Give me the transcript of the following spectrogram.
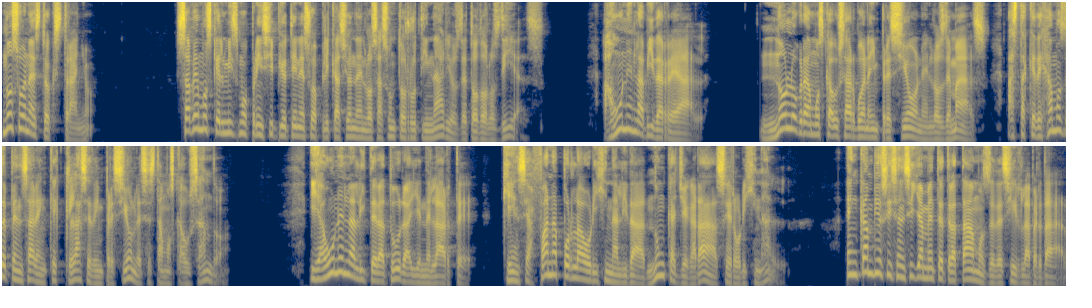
¿No suena esto extraño? Sabemos que el mismo principio tiene su aplicación en los asuntos rutinarios de todos los días. Aún en la vida real, no logramos causar buena impresión en los demás hasta que dejamos de pensar en qué clase de impresión les estamos causando. Y aún en la literatura y en el arte, quien se afana por la originalidad nunca llegará a ser original. En cambio, si sencillamente tratamos de decir la verdad,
